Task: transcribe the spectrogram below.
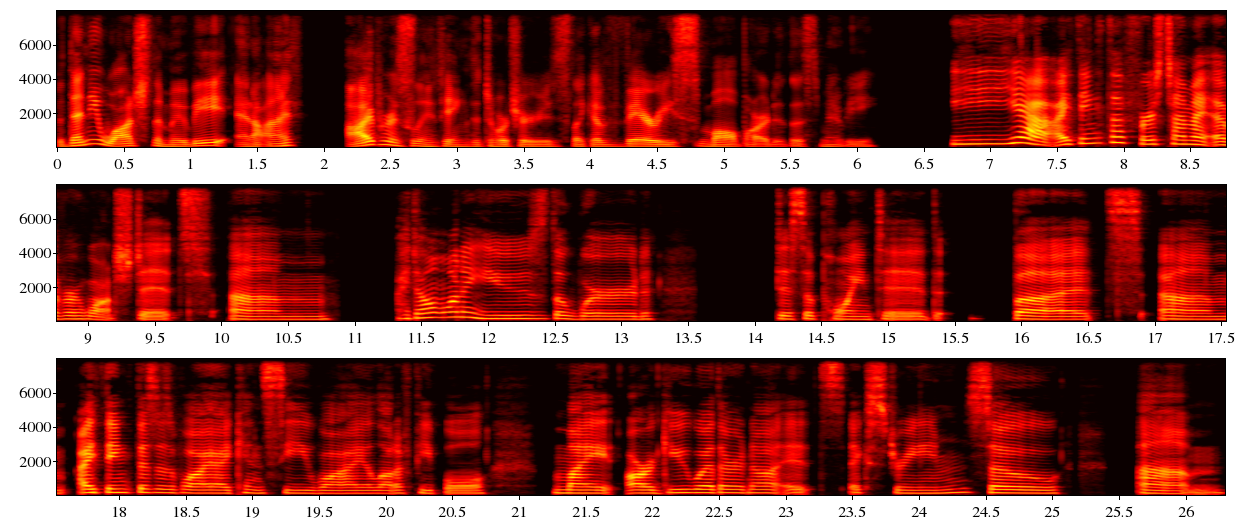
But then you watch the movie and I I personally think the torture is like a very small part of this movie. Yeah, I think the first time I ever watched it, um I don't want to use the word disappointed, but um I think this is why I can see why a lot of people might argue whether or not it's extreme. So, um,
